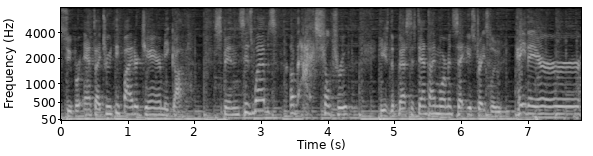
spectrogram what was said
super anti-truthy fighter Jeremy Goff spins his webs of actual truth. He's the bestest anti-Mormon set you straight sleuth. Hey there,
